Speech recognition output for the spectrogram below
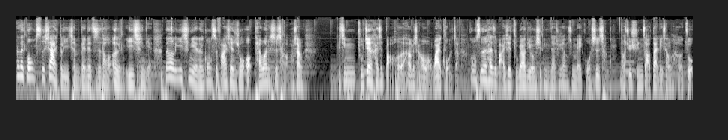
那在公司下一个里程碑呢，只是到二零一七年。那二零一七年呢，公司发现说，哦，台湾的市场好像。已经逐渐开始饱和了，他们想要往外扩张。公司呢开始把一些主要的游戏平台，就像是美国市场，然后去寻找代理商的合作。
